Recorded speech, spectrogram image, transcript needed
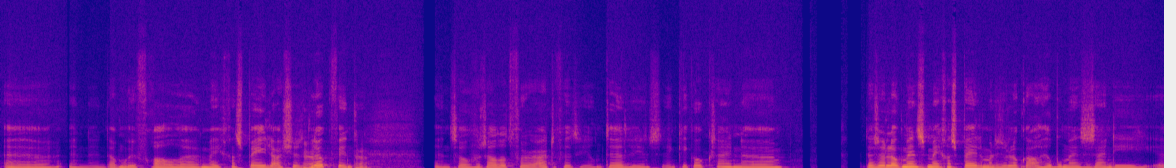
En, en daar moet je vooral mee gaan spelen als je het Ja, leuk vindt. ja. En zo zal dat voor artificial intelligence denk ik ook zijn. Daar zullen ook mensen mee gaan spelen, maar er zullen ook al heel veel mensen zijn die, eh,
